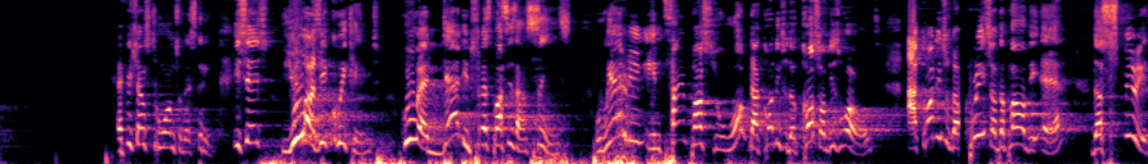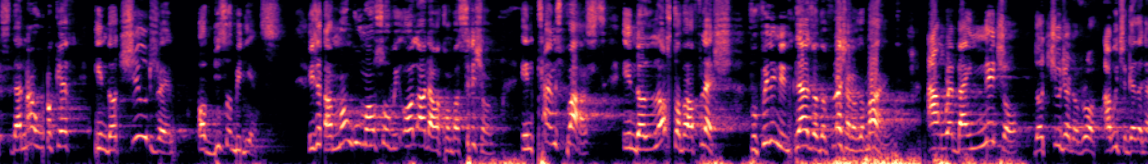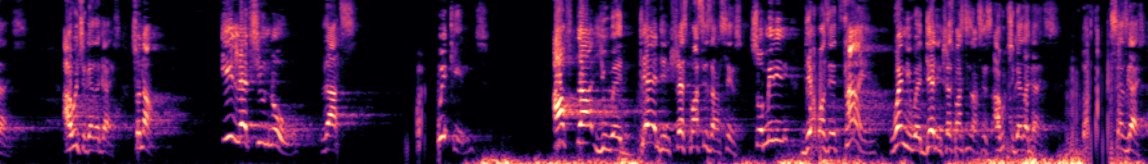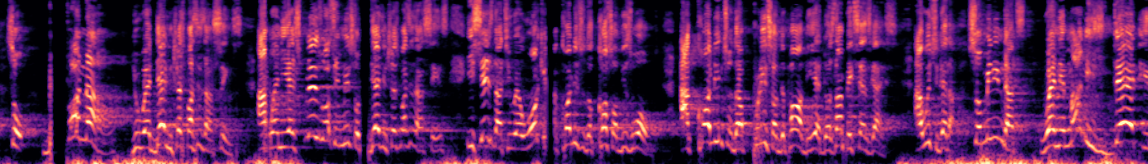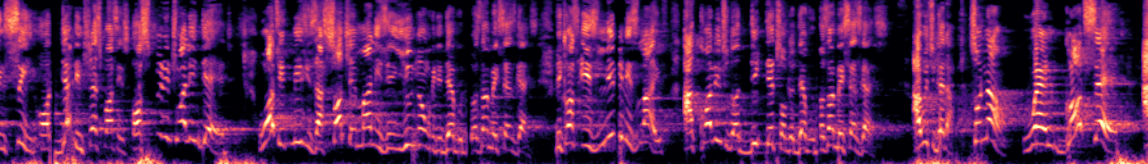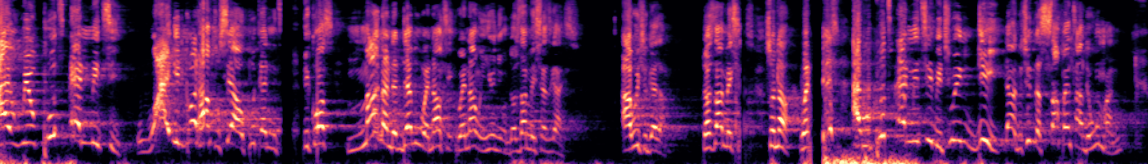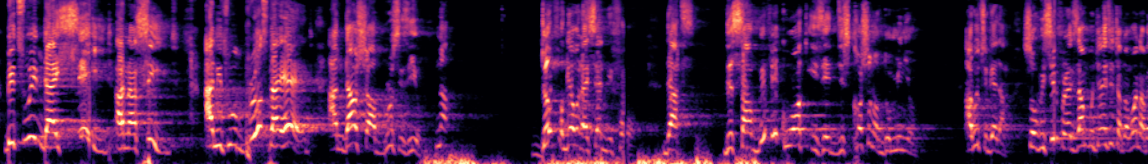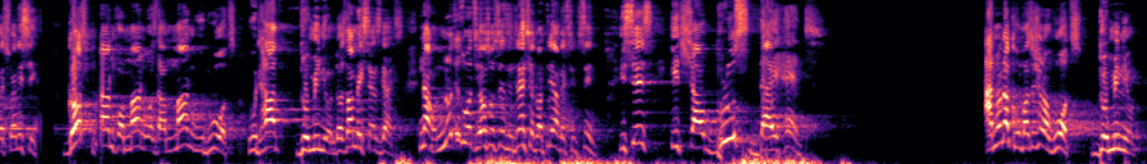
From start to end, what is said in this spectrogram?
Ephesians 2, 1 to verse 3. He says, You as he quickened, who were dead in trespasses and sins, wherein in time past you walked according to the course of this world, according to the prince of the power of the air, the spirit that now worketh in the children of disobedience. He said, among whom also we all had our conversation in times past in the lust of our flesh, fulfilling the desires of the flesh and of the mind, and were by nature the children of wrath. Are we together, guys? Are we together, guys? So now, he lets you know that quickened after you were dead in trespasses and sins. So meaning there was a time when you were dead in trespasses and sins. Are we together, guys? Does that make sense, guys? So before now, you were dead in trespasses and sins. And when he explains what it means to be dead in trespasses and sins, he says that you were walking according to the course of this world, according to the prince of the power of the air. Does that make sense, guys? Are we together? So meaning that when a man is dead in sin or dead in trespasses or spiritually dead, what it means is that such a man is in union with the devil. Does that make sense, guys? Because he's living his life according to the dictates of the devil. Does that make sense, guys? Are we together? So now, when God said, I will put enmity, why did God have to say, I'll put enmity? Because man and the devil were now, were now in union. Does that make sense, guys? Are we together? Does that make sense? So now, when this, I will put enmity between thee, that between the serpent and the woman, between thy seed and her seed, and it will bruise thy head, and thou shalt bruise his heel. Now, don't forget what I said before, that the salvific work is a discussion of dominion. Are we together? So we see, for example, Genesis chapter 1 verse 26. God's plan for man was that man would what? Would have dominion. Does that make sense, guys? Now, notice what he also says in Genesis chapter 3 and verse 15. He says, It shall bruise thy head. Another conversation of what? Dominion.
